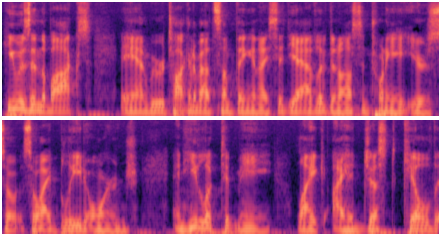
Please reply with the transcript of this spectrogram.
he was in the box and we were talking about something and I said, "Yeah, I've lived in Austin 28 years, so so I bleed orange." And he looked at me like I had just killed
